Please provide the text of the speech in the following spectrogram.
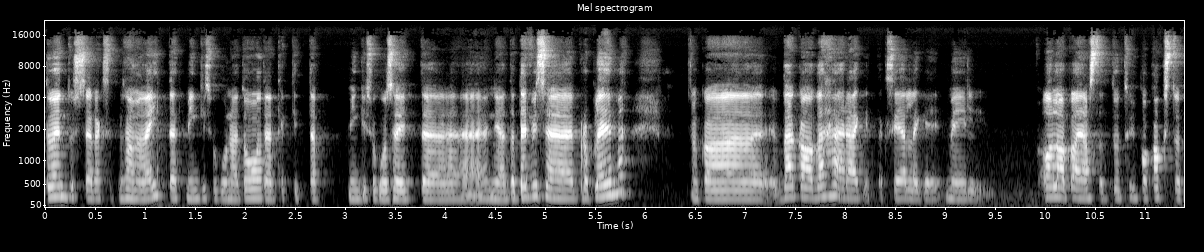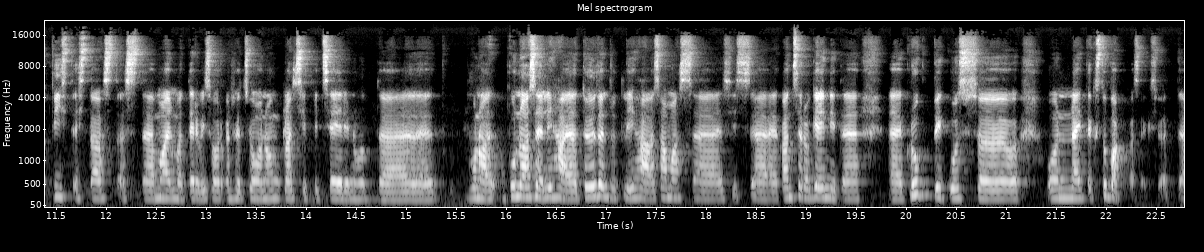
tõendust selleks, et me saame väita, et mingisugune toode tekitab mingisuguseid nii-öelda terviseprobleeme. aga väga vähe räägitakse jällegi meil alakajastatud juba kaks tuhat viisteist aastast Maailma Terviseorganisatsioon on klassifitseerinud puna, punase liha ja töödeldud liha samasse siis äh, kantserogeenide äh, gruppi, kus äh, on näiteks tubakas, eks ju, et,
